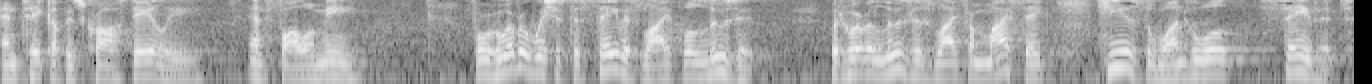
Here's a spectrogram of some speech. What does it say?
and take up his cross daily and follow me. For whoever wishes to save his life will lose it, but whoever loses his life for my sake, he is the one who will save it.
